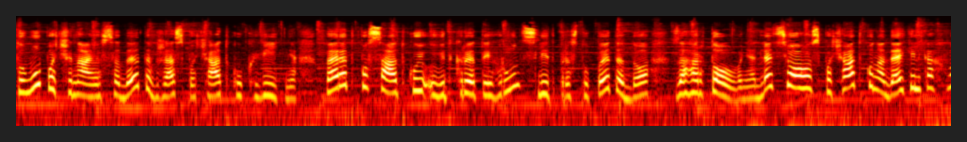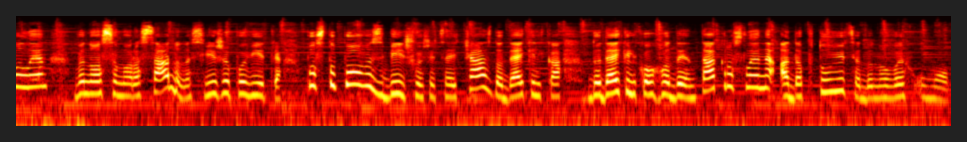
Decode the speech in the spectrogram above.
Тому починаю садити вже з початку квітня. Перед посадкою у відкритий ґрунт слід приступити до загартовування. Для цього спочатку на декілька хвилин виносимо розсаду на свіже повітря, поступово збільшуючи цей час до декілька до декількох годин. Так рослини адаптуються до нових умов.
